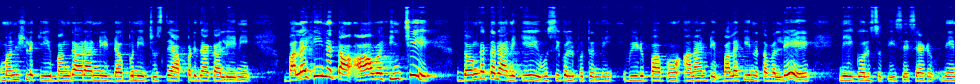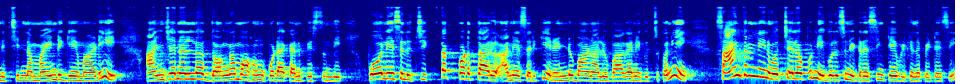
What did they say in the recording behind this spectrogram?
మనుషులకి బంగారాన్ని డబ్బుని చూస్తే అప్పటిదాకా లేని బలహీనత ఆవహించి దొంగతనానికి ఉసిగొలుపుతుంది. వీడు పాపం అలాంటి బలహీనత వల్లే నీ గొలుసు తీసేశాడు. నేను చిన్న మైండ్ గేమ్ ఆడి అంజనంలో దొంగ మొహం కూడా కనిపిస్తుంది. పోలీసులు చిత్త కొడతారు అనేసరికి రెండు బాణాలు బాగానే గుచ్చుకొని సాయంత్రం నేను వచ్చేలోపు నీ గొలుసుని డ్రెస్సింగ్ టేబుల్ కింద పెట్టేసి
